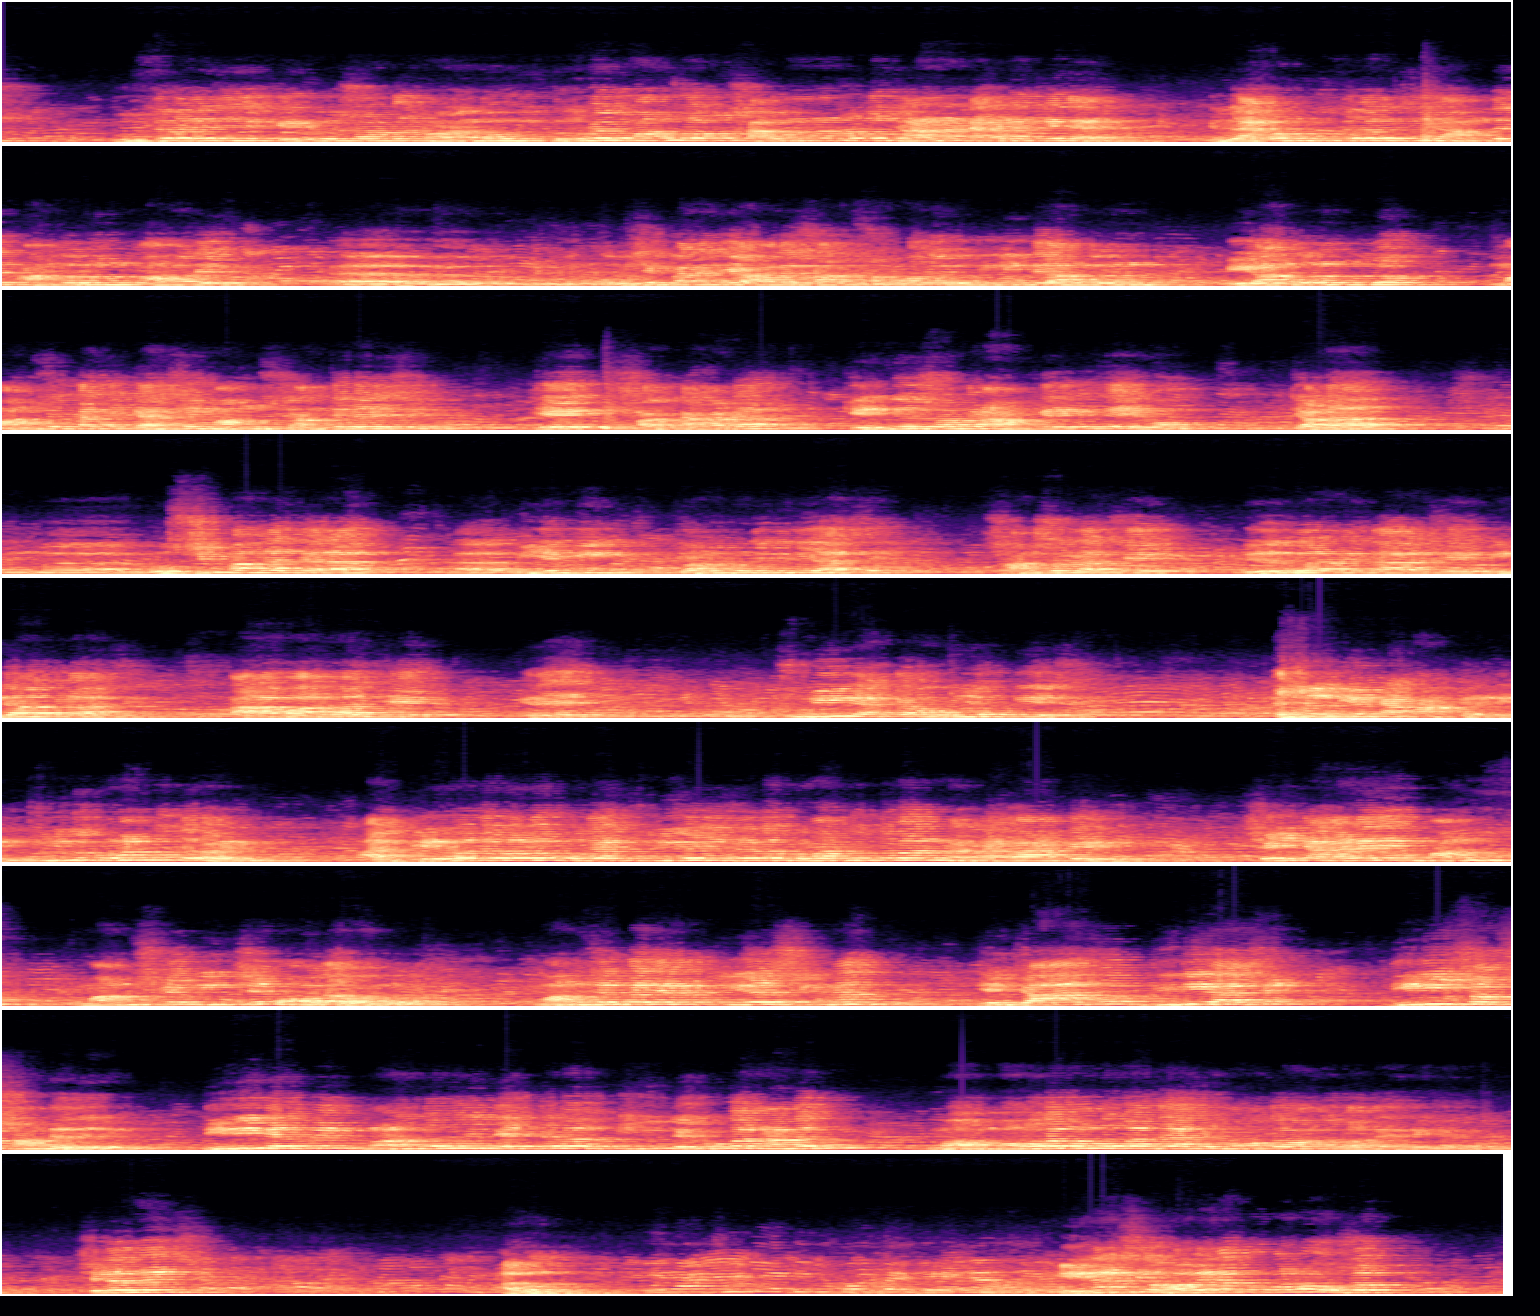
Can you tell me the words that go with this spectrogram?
বুঝতে পেরেছে যে কেন্দ্রীয় সরকার নরেন্দ্র মোদী, প্রথমে তো মানুষ অত সাধারণ মানুষ অত জানে না, টাকাটা কে দেয়। কিন্তু এখন বুঝতে পেরেছি যে আমাদের আন্দোলন, আমাদের অভিষেক ব্যানার্জি, আমাদের সাধারণ সম্পাদক দিল্লিতে আন্দোলন, এই আন্দোলনগুলো মানুষের কাছে গেছে, মানুষ জানতে পেরেছে যে টাকাটা কেন্দ্রীয় সরকার আটকে রেখেছে এবং যারা পশ্চিমবাংলার যারা বিজেপি জনপ্রতিনিধি আছে, সাংসদ আছে বিরোধী দলের নেতা আছে, বিধায়করা আছে, তারা বারবার যে চুরির একটা অভিযোগ দিয়েছে দিয়ে টাকা আটকে রেখেছে। চুরি তো প্রমাণ করতে পারেনি। আর দেড় বছর হলো কোথায় চুরি হয়েছে সেটা তো প্রমাণ করতে পারল না, টাকা আটকে রেখেছে। সেই টাকাটা যে মানুষ মানুষকে দিচ্ছে মমতা বন্দ্যোপাধ্যায়। মানুষের কাছে একটা ক্লিয়ার সিগন্যাল যে যা আছে দিদি আছে দিদি সব সামনে দেবে। দিদি দেখবে নরেন্দ্র মোদী দেখতে কিছু দেখুক আর না দেখুক মমতা বন্দ্যোপাধ্যায় আছে মমতা বন্দ্যোপাধ্যায় দেখে দেবে সেটা রয়েছে এবং এনআরসি হবে না কোনো ওসব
